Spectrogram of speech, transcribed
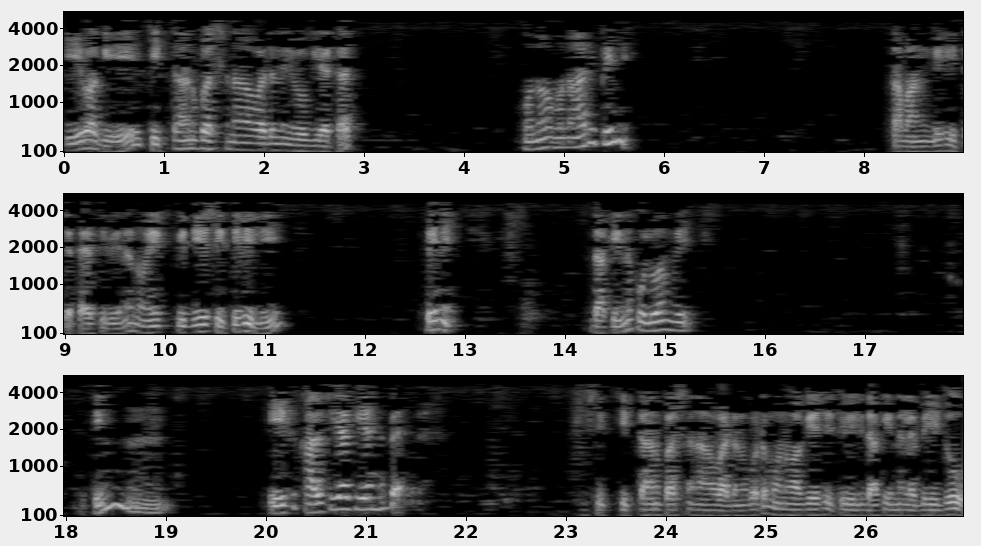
ඒ වගේ චිත්තානුපස්සනාව වඩන යෝගියට මොනවා මොනවා හරි පෙනේ. Tamange හිතට ඇති වෙන නොඑක් විදිහේ සිතිවිලි පෙනේ. දකින්න පුළුවන් වෙයි. ඉතින් ඒක කල්පියා කියන්න බෑ. චිත්තානුපස්සනාව වඩනකොට මොන වගේ සිතුවිලි දකින්න ලැබෙයිදෝ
